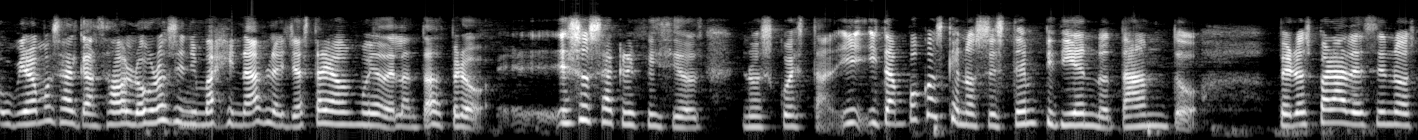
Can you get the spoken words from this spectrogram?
hubiéramos alcanzado logros inimaginables, ya estaríamos muy adelantados, pero eh, esos sacrificios nos cuestan. Y, y tampoco es que nos estén pidiendo tanto, pero es para decirnos,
